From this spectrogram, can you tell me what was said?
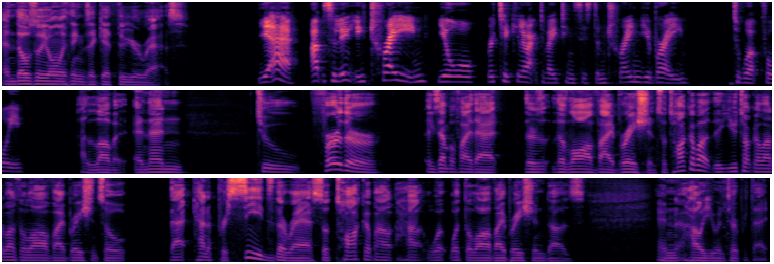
and those are the only things that get through your RAS. Yeah, absolutely. Train your reticular activating system, train your brain to work for you. I love it. And then to further exemplify that, there's the law of vibration. So talk about you talk a lot about the law of vibration. So that kind of precedes the RAS. So talk about how what, what the law of vibration does and how you interpret that.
